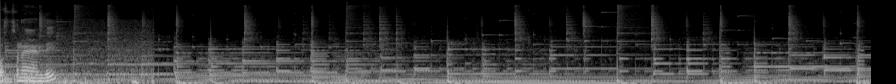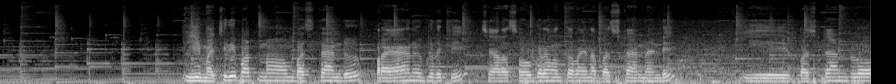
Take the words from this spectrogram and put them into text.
వస్తున్నాయండి. ఈ మచిలీపట్నం బస్ స్టాండ్ ప్రయాణికులకి చాలా సౌకర్యవంతమైన బస్ స్టాండ్ అండి. ఈ బస్ స్టాండ్లో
